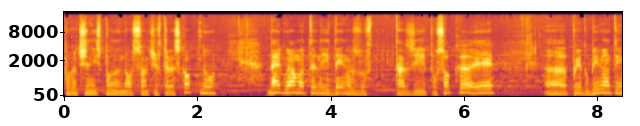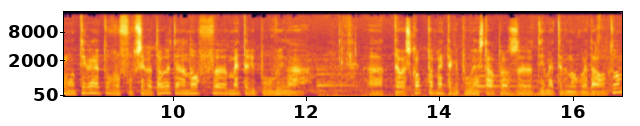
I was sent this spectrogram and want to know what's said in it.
поръчен и изпълнен нов слънчев телескоп, но най-голямата ни дейност в тази посока е придобиването и монтирането в обсерваторията на нов метър и половина телескоп. Метър и половина става въпрос за диаметър на огледалото,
